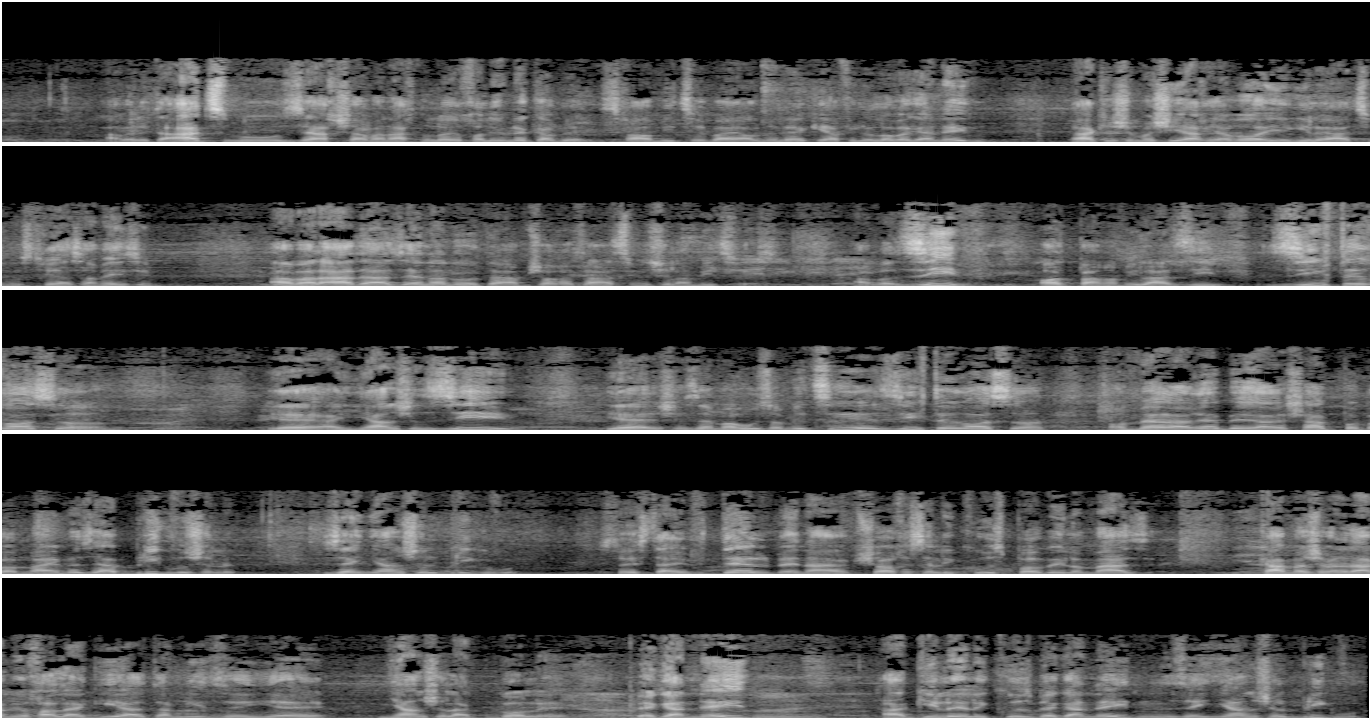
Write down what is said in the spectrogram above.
אבל את העצמוס, זה עכשיו אנחנו לא יכולים לקבל. שכר מצווה בעל מלאקי אפילו לא בגן עדן. רק כשמשיח יבוא יגידו לעצמוס, תחייה סמייסים. אבל עד אז אין לנו את המשוך את העצמוס של המצווה. אבל זיו, עוד פעם המילה זיו, זיו תירוסון. העניין של זיו, שזה מהוס המציע, זיו תירוסון. אומר הרב עכשיו פה במים, זה הבלי גבול של... זה עניין של בלי גבול. זאת אומרת, ההבדל בין השוחס הליכוס פה באילו מה זה. כמה שבן אדם יוכל להגיע, תמיד זה יהיה עניין של הגבולה. בגן עדן, הגילוי הליכוס בגן עדן זה עניין של בלי גבול.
